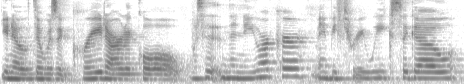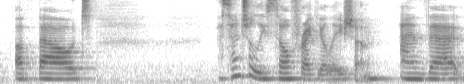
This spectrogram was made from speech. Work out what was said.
you know, there was a great article. Was it in the New Yorker maybe three weeks ago about essentially self-regulation and that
